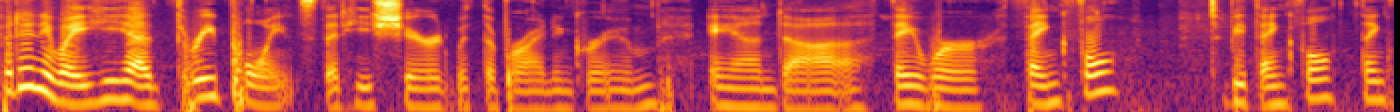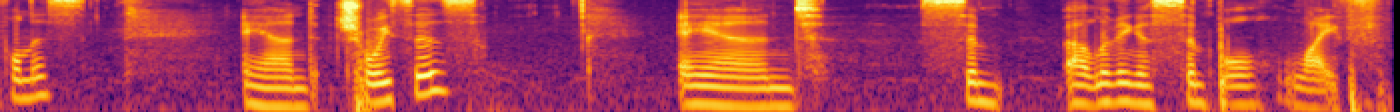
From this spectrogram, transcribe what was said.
But anyway, he had three points that he shared with the bride and groom, and uh, they were thankful, to be thankful, thankfulness, and choices, and sim- uh, living a simple life.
